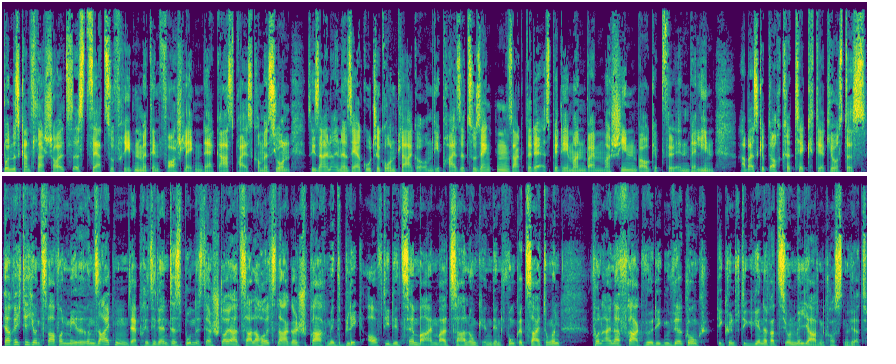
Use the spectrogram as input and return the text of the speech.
Bundeskanzler Scholz ist sehr zufrieden mit den Vorschlägen der Gaspreiskommission. Sie seien eine sehr gute Grundlage, um die Preise zu senken, sagte der SPD-Mann beim Maschinenbaugipfel in Berlin. Aber es gibt auch Kritik, Dirk Justes. Ja, richtig, und zwar von mehreren Seiten. Der Präsident des Bundes der Steuerzahler Holznagel sprach mit Blick auf die Dezember-Einmalzahlung in den Funke-Zeitungen von einer fragwürdigen Wirkung, die künftige Generation Milliarden kosten wird.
